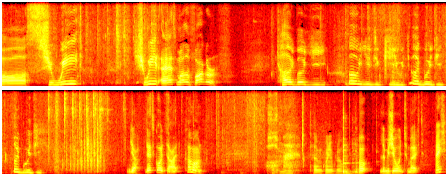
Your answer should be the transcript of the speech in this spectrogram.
Oh, sweet. Sweet ass motherfucker. Hi, buddy. Oh, you're so cute. Hi, buddy. Hi, buddy. Yeah, let's go inside. Come on. Oh, man. Tag kun ju blå. Oh, let me show it to Max. Max,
